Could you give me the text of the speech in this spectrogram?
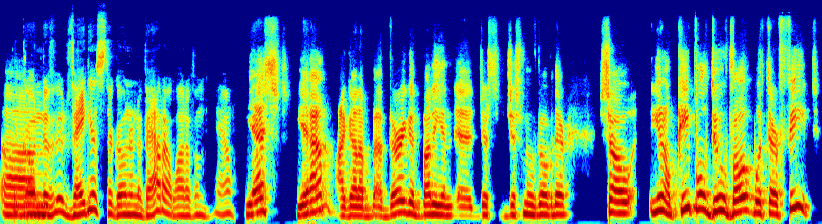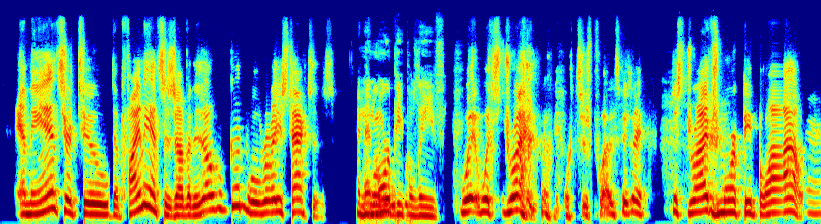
They're going to um, Vegas. They're going to Nevada. A lot of them. Yeah. Yes. Yeah. I got a, a very good buddy and uh, just just moved over there. So you know, people do vote with their feet, and the answer to the finances of it is, oh, good, we'll raise taxes, and then we'll, more people leave, which drive, which is what I was going to say, just drives more people out. Yeah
